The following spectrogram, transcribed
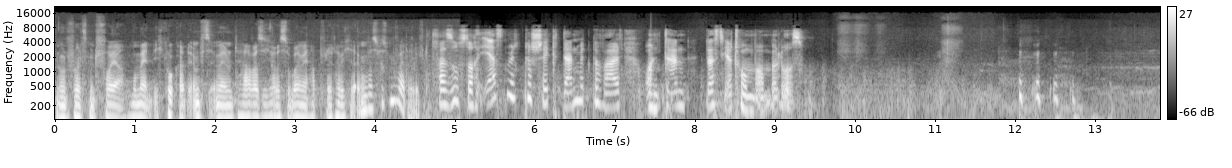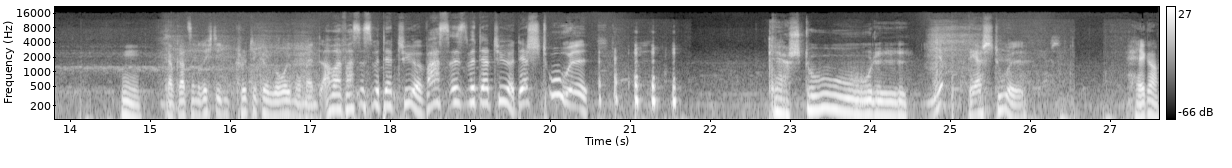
Notfalls mit Feuer. Moment, ich gucke gerade ins Inventar, was ich alles so bei mir habe. Vielleicht habe ich irgendwas, was mir weiterhilft. Versuch's doch erst mit Geschick, dann mit Gewalt und dann lass die Atombombe los. Ich habe gerade so einen richtigen Critical Role Moment. Aber was ist mit der Tür? Was ist mit der Tür? Der Stuhl! Der Stuhl. Yep, der Stuhl. Helga,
